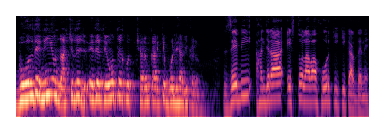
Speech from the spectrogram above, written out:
ਬੋਲਦੇ ਨਹੀਂ ਹੋ, ਨੱਚਦੇ ਇਹਦੇ ਤੇ ਹੋ ਤੇ ਕੁਝ ਸ਼ਰਮ ਕਰਕੇ ਬੋਲਿਆ ਵੀ ਕਰੋ। ਜ਼ੇਬੀ ਹੰਜਰਾ, ਇਸ ਤੋਂ ਇਲਾਵਾ ਹੋਰ ਕੀ ਕੀ ਕਰਦੇ ਨੇ?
